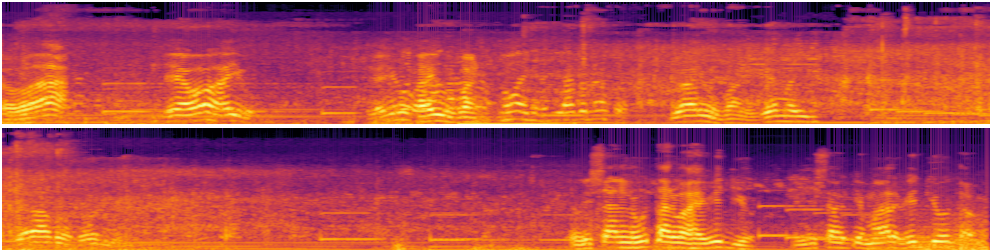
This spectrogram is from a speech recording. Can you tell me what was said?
વાહ એ હો આવ્યું આવ્યું આવ્યું પાણી આવ્યું આવ્યું આપણો દોડ્યો. વિશાલ ને ઉતારવા હે વીડિયો વિશાલ કે મારે વીડિયો ઉતારવો.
